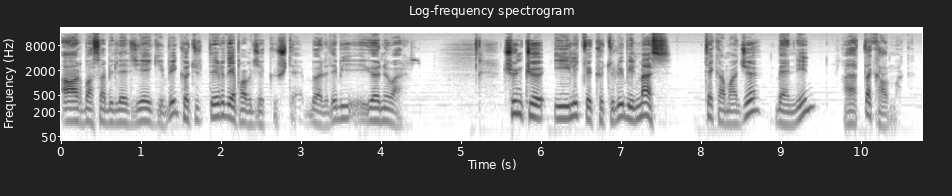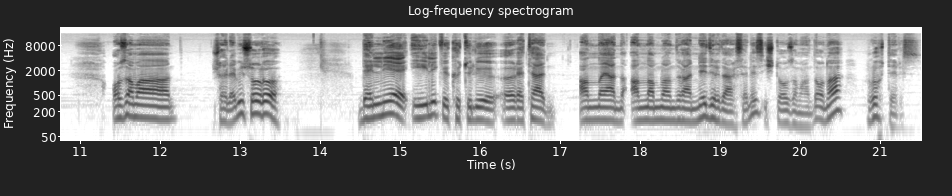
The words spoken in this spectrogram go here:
ağır basabileceği gibi kötülükleri de yapabilecek güçte. Böyle de bir yönü var. Çünkü iyilik ve kötülüğü bilmez. Tek amacı benliğin hayatta kalmak. O zaman şöyle bir soru benliğe iyilik ve kötülüğü öğreten, anlayan, anlamlandıran nedir derseniz işte o zaman da ona ruh deriz.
